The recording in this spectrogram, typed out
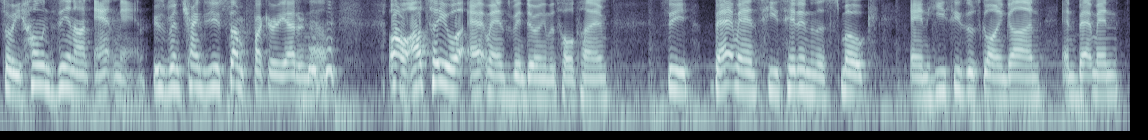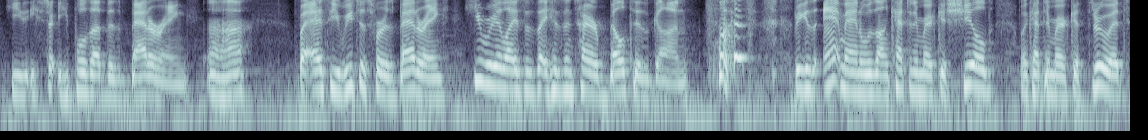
So he hones in on Ant Man, who's been trying to do some fuckery, I don't know. Oh, I'll tell you what Ant Man's been doing this whole time. See, Batman's he's hidden in the smoke and he sees what's going on, and Batman he he, start, he pulls out this batarang. Uh huh. But as he reaches for his batarang, he realizes that his entire belt is gone. What? Because Ant Man was on Captain America's shield when Captain America threw it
